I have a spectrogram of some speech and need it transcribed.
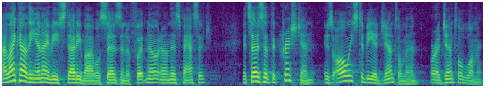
I like how the NIV Study Bible says in a footnote on this passage it says that the Christian is always to be a gentleman or a gentlewoman,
